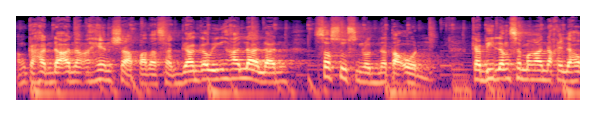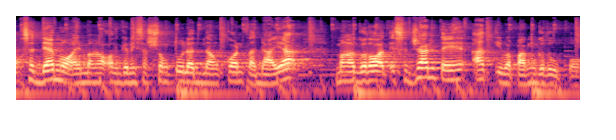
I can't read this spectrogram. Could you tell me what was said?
ang kahandaan ng ahensya para sa gagawing halalan sa susunod na taon. Kabilang sa mga nakilahok sa demo ay mga organisasyong tulad ng Kontra Daya, mga guro at estudyante at iba pang grupo.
